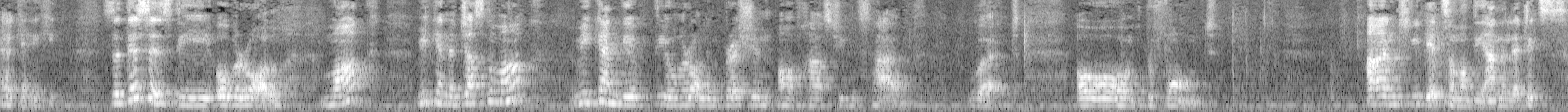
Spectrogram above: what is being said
Okay, so this is the overall mark. We can adjust the mark we can give the overall impression of how students have worked or performed. And you get some of the analytics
